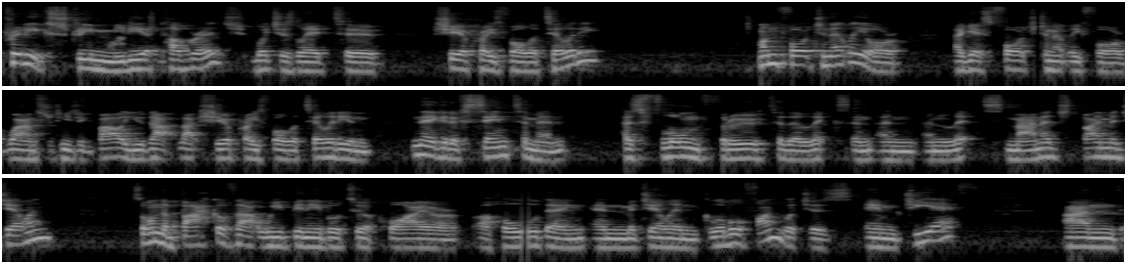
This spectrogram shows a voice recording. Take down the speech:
pretty extreme media coverage, which has led to share price volatility. Unfortunately, or I guess fortunately for WAM Strategic Value, that, that share price volatility and negative sentiment has flown through to the LICs and, and, and LITs managed by Magellan. So on the back of that, we've been able to acquire a holding in Magellan Global Fund, which is MGF, and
